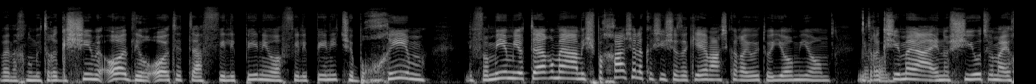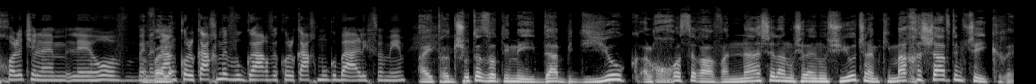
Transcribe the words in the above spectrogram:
ואנחנו מתרגשים מאוד לראות את הפיליפיני או הפיליפינית שבוכים, לפעמים יותר מהמשפחה של הקשיש הזה, כי הם אשכרה היו איתו יום-יום. נכון. מתרגשים מהאנושיות ומהיכולת שלהם לאהוב בן אבל... אדם כל כך מבוגר וכל כך מוגבל לפעמים. ההתרגשות הזאת היא מעידה בדיוק על חוסר ההבנה שלנו, של האנושיות שלהם, כי מה חשבתם שיקרה?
